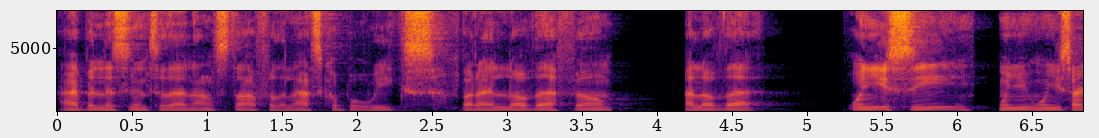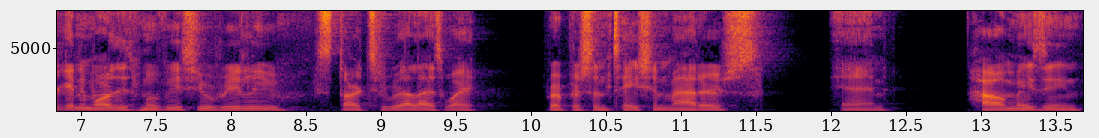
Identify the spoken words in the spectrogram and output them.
I've been listening to that nonstop for the last couple weeks. But I love that film. I love that when you see when you when you start getting more of these movies, you really start to realize why representation matters and how amazing.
